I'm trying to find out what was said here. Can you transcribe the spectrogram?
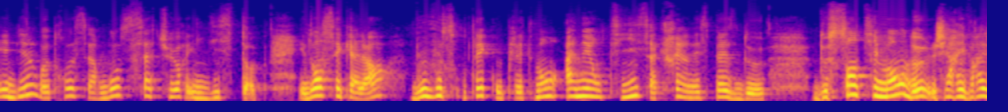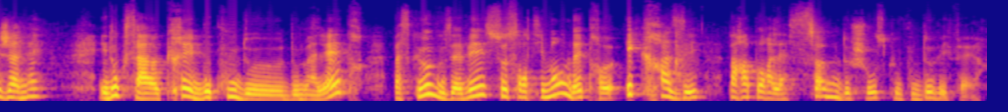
eh bien votre cerveau sature, il dit stop. Et dans ces cas-là, vous vous sentez complètement anéanti, ça crée un espèce de, de sentiment de j'y arriverai jamais. Et donc ça crée beaucoup de, de mal-être parce que vous avez ce sentiment d'être écrasé par rapport à la somme de choses que vous devez faire.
